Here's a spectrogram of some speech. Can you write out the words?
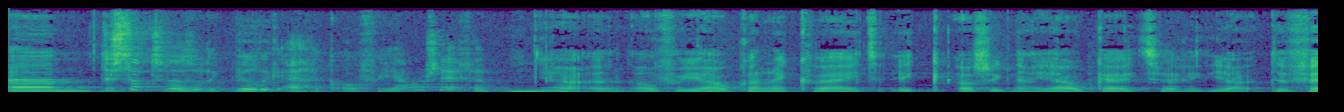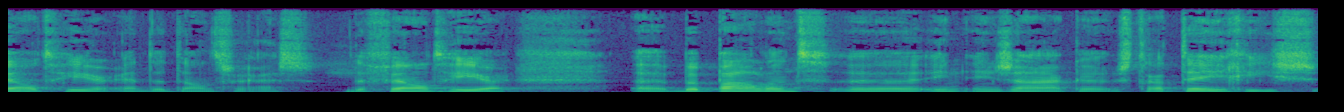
Um, dus dat was, wilde ik eigenlijk over jou zeggen. Ja, en over jou kan ik kwijt. Ik, als ik naar jou kijk, zeg ik ja, de veldheer en de danseres. De veldheer, uh, bepalend uh, in, in zaken, strategisch,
